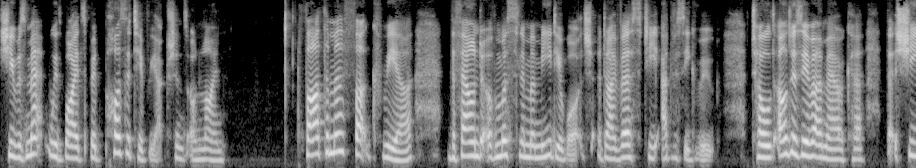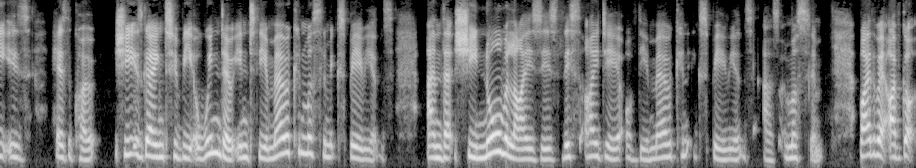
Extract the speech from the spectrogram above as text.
she was met with widespread positive reactions online. Fatima Fakriya, the founder of Muslim Media Watch, a diversity advocacy group, told Al Jazeera America that she is, here's the quote, she is going to be a window into the American Muslim experience and that she normalizes this idea of the American experience as a Muslim. By the way, I've got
